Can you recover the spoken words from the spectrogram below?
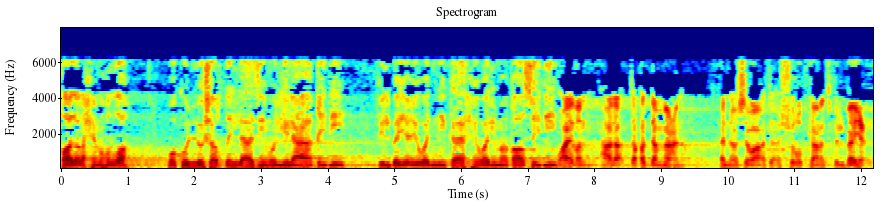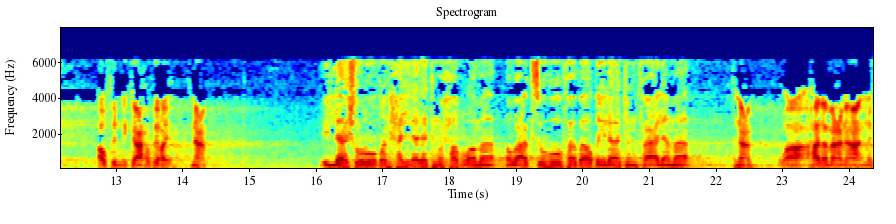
قال رحمه الله وكل شرط لازم للعاقد في البيع والنكاح والمقاصد. وأيضا هذا تقدم معنا أنه سواء الشروط كانت في البيع أو في النكاح أو في غيره. نعم. إلا شروطا حللت محرما أو عكسه فباطلات فاعلما. نعم. وهذا معناه أن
